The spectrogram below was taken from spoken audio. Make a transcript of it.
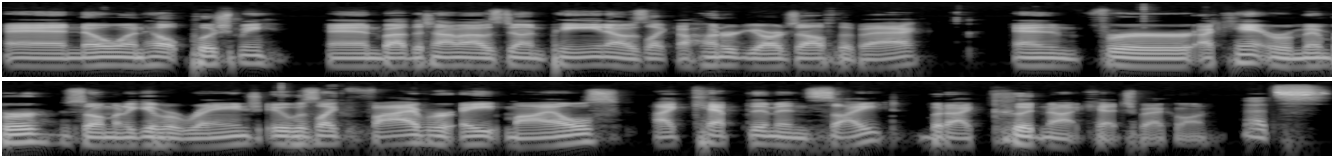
and no one helped push me. And by the time I was done peeing, I was like 100 yards off the back. And for, I can't remember, so I'm going to give a range. It was like five or eight miles. I kept them in sight, but I could not catch back on. That's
